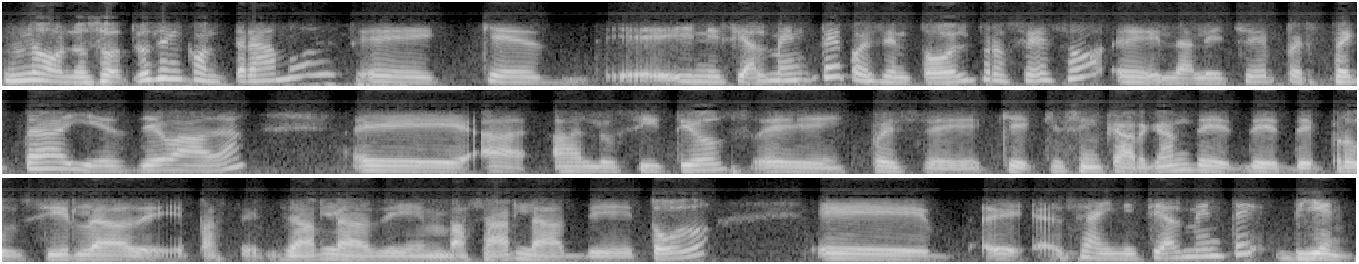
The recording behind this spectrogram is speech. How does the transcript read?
No, nosotros encontramos eh, que eh, inicialmente, pues en todo el proceso, eh, la leche perfecta y es llevada a, los sitios pues que, se encargan de, producirla, de pasteurizarla, de envasarla, de todo eh, eh, o sea, inicialmente bien,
